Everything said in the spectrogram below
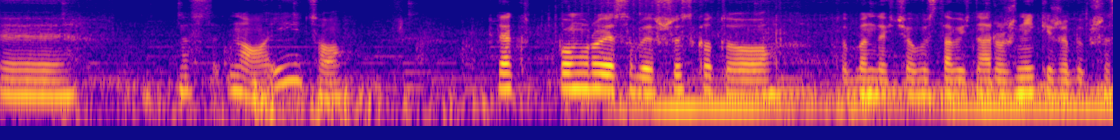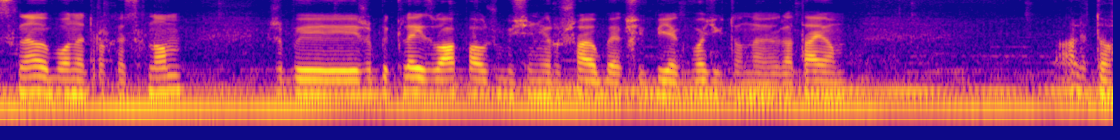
Yy, no i co? Jak pomuruję sobie wszystko, to, to będę chciał wystawić narożniki, żeby przeschnęły, bo one trochę schną. Żeby, żeby klej złapał, żeby się nie ruszały, bo jak się wbije wozik, to one latają. Ale to,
